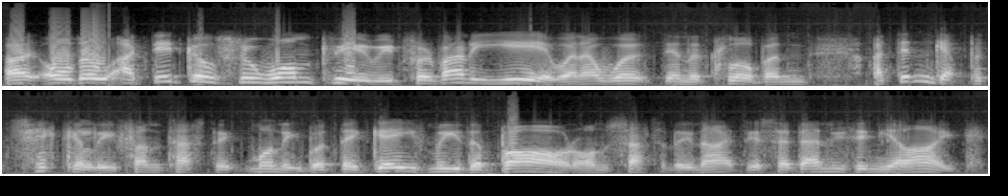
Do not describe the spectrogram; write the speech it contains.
Uh, although I did go through one period for about a year when I worked in a club, and I didn't get particularly fantastic money, but they gave me the bar on Saturday night. They said anything you like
